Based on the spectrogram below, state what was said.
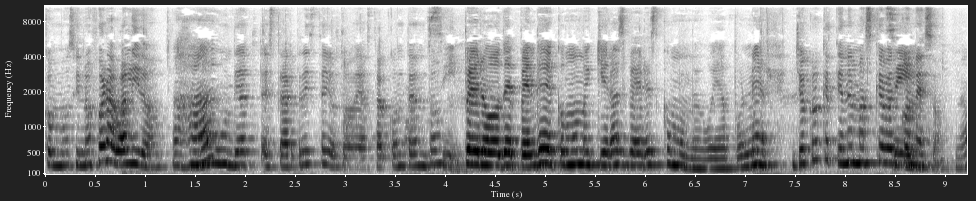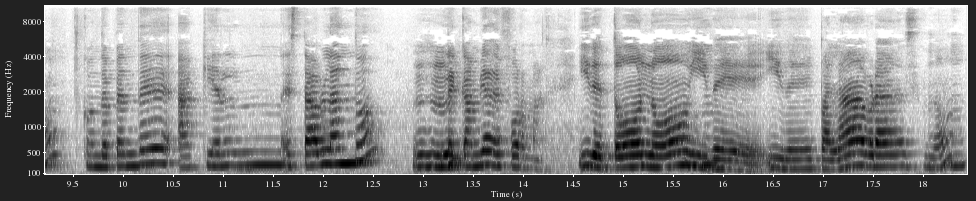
como si no fuera válido. Ajá. Un día estar triste y otro día estar contento. Sí, pero depende de cómo me quieras ver, es como me voy a poner. Yo creo que tiene más que ver sí, con eso. ¿No? Con depende a quién está hablando, Uh -huh. le cambia de forma. Y de tono, uh -huh. y, de, y de palabras, ¿no? Uh -huh.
